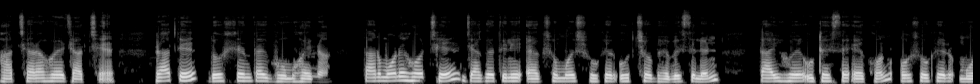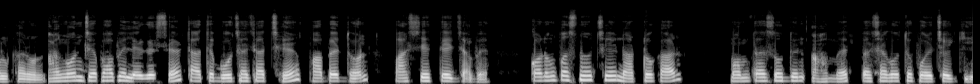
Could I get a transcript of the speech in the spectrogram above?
হাতছাড়া হয়ে যাচ্ছে। রাতে দুশ্চিন্তায় ঘুম হয় না। তার মনে হচ্ছে যাকে তিনি একসময় সুখের উৎস ভেবেছিলেন, তাই হয়ে উঠেছে এখন অসুখের মূল কারণ। ভাঙন যেভাবে লেগেছে, তাতে বোঝা যাচ্ছে পাপের ধন পাশিতেই যাবে। খনং প্রশ্ন হচ্ছে, নাট্যকার মমতাজ উদ্দিন আহমেদ পেশাগত পরিচয় কি?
